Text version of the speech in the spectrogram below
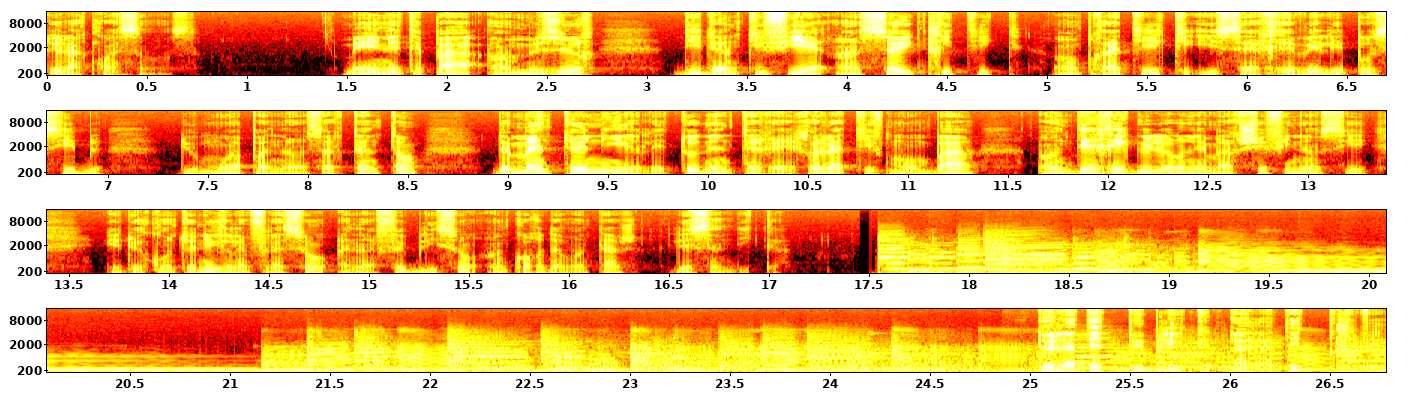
de la croissance. Mais ils n'étaient pas en mesure d'identifier un seuil critique. En pratique, il s'est révélé possible, du moins pendant un certain temps, de maintenir les taux d'intérêt relativement bas en dérégulant les marchés financiers et de contenir l'inflation en affaiblissant encore davantage les syndicats. De la dette publique à la dette privée.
